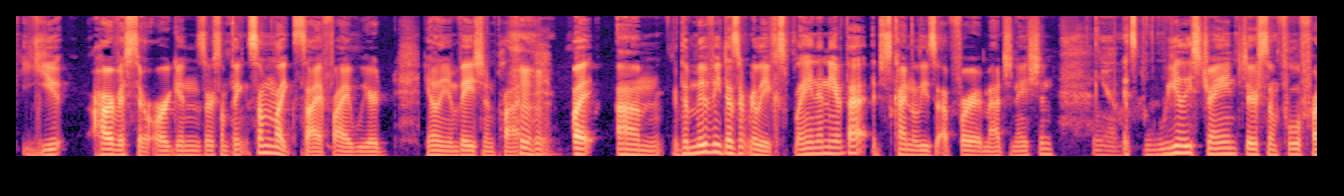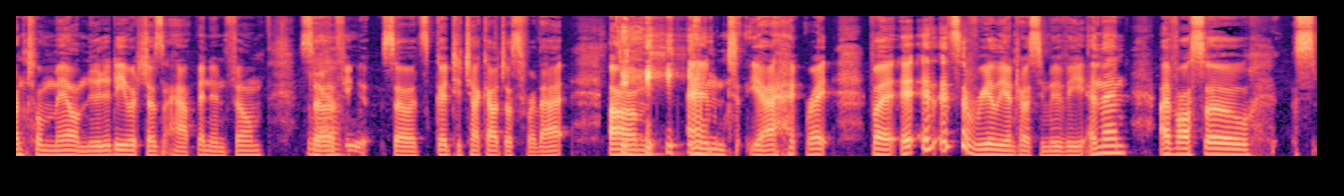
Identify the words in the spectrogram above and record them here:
you harvest their organs or something. Some like sci-fi weird alien invasion plot. But um the movie doesn't really explain any of that. It just kind of leaves it up for imagination yeah, it's really strange. There's some full frontal male nudity, which doesn't happen in film. So yeah. if you, so it's good to check out just for that. Um, and yeah, right. But it, it, it's a really interesting movie. And then I've also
